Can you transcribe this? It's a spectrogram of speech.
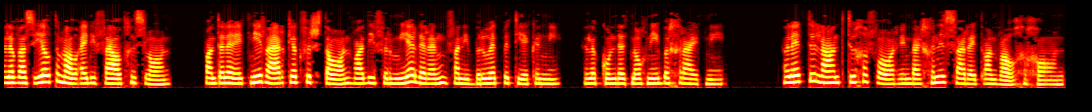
Hulle was heeltemal uit die veld geslaan, want hulle het nie werkelijk verstaan wat die vermeerdering van die brood beteken nie, hulle kon dit nog niet begrijp nie. Hulle het toe land toegevaar en by Genesaret aan wal gegaan.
